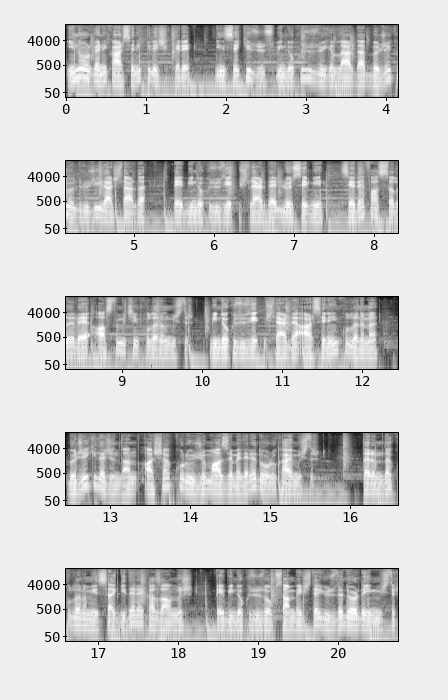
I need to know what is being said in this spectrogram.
İnorganik arsenik bileşikleri 1800-1900'lü yıllarda böcek öldürücü ilaçlarda ve 1970'lerde lösemi, sedef hastalığı ve astım için kullanılmıştır. 1970'lerde arseniğin kullanımı böcek ilacından ahşap koruyucu malzemelere doğru kaymıştır. Tarımda kullanımı ise giderek azalmış ve 1995'te %4'e inmiştir.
